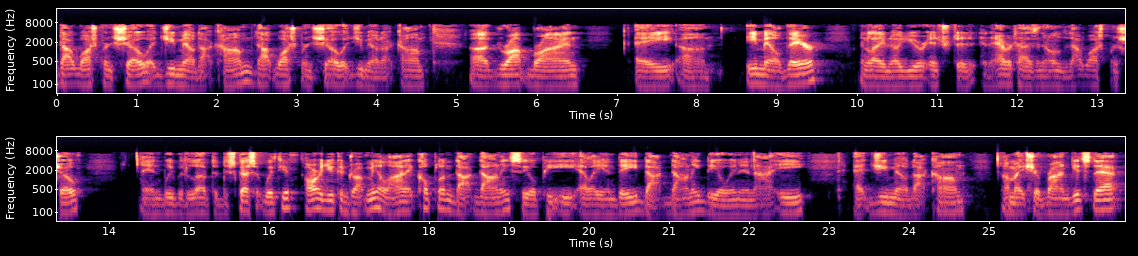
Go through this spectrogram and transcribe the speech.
docwashburnshow at gmail.com, at gmail.com. Uh, drop Brian a um, email there and let him know you're interested in advertising on the Doc Washburn Show. And we would love to discuss it with you. Or you can drop me a line at copeland.donnie, C-O-P-E-L-A-N-D dot Donnie, D-O-N-N-I-E at gmail.com. I'll make sure Brian gets that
